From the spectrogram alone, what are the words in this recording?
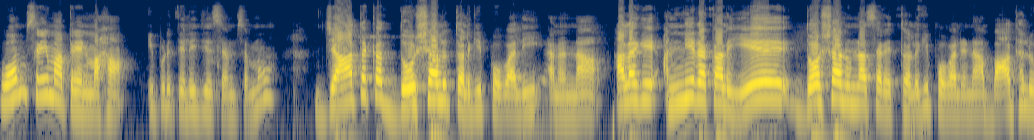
ఓం శ్రీమాత్రే నమ. ఇప్పుడు తెలియజేసే అంశము జాతక దోషాలు తొలగిపోవాలి అనన్నా అలాగే అన్ని రకాల ఏ దోషాలున్నా సరే తొలగిపోవాలన్నా బాధలు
